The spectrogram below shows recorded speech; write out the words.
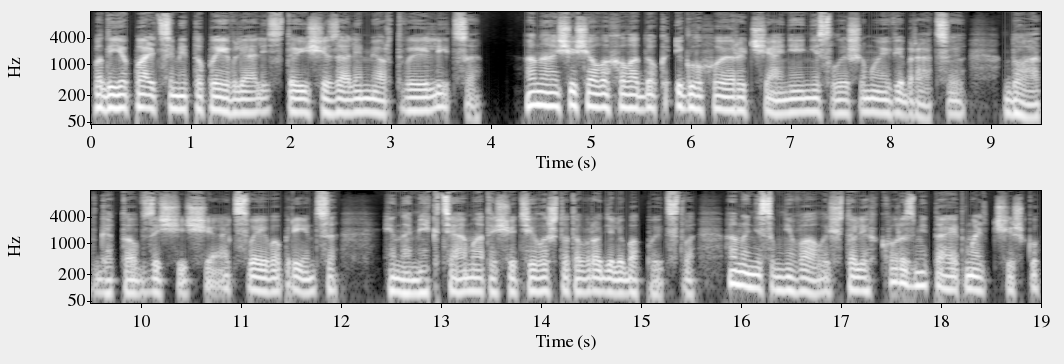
Под ее пальцами то появлялись, то исчезали мертвые лица. Она ощущала холодок и глухое рычание, неслышимую вибрацию. Дуат готов защищать своего принца. И на миг Тиамат ощутила что-то вроде любопытства. Она не сомневалась, что легко разметает мальчишку,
